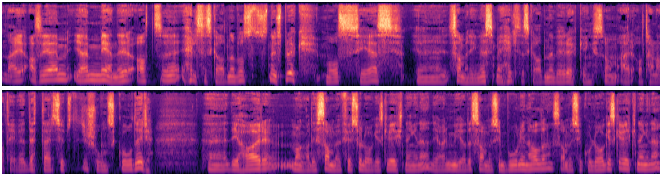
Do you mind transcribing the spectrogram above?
Nei, altså jeg, jeg, mener at eh, helseskadene på snusbruk må ses, eh, sammenlignes med helseskadene ved røyking, som er alternativet. Dette er substitusjonsgoder. Eh, de har mange av de samme fysiologiske virkningene, de har mye av det samme symbolinnholdet, samme psykologiske virkningene,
